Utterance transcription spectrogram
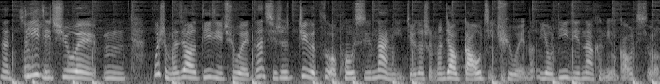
那低级趣味，嗯，为什么叫低级趣味？那其实这个自我剖析，那你觉得什么叫高级趣味呢？有低级，那肯定有高级了。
